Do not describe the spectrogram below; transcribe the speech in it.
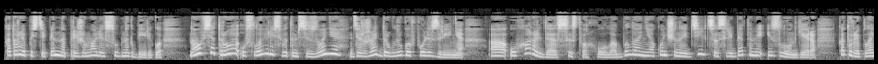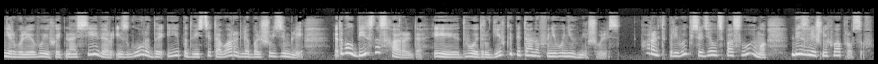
которые постепенно прижимали судно к берегу. Но все трое условились в этом сезоне держать друг друга в поле зрения, а у Харальда с Иствархола было неоконченное дельце с ребятами из Лонгера, которые планировали выехать на север из города и подвести товары для большой земли. Это был бизнес Харальда, и двое других капитанов в него не вмешивались. Харальд привык все делать по-своему, без лишних вопросов.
